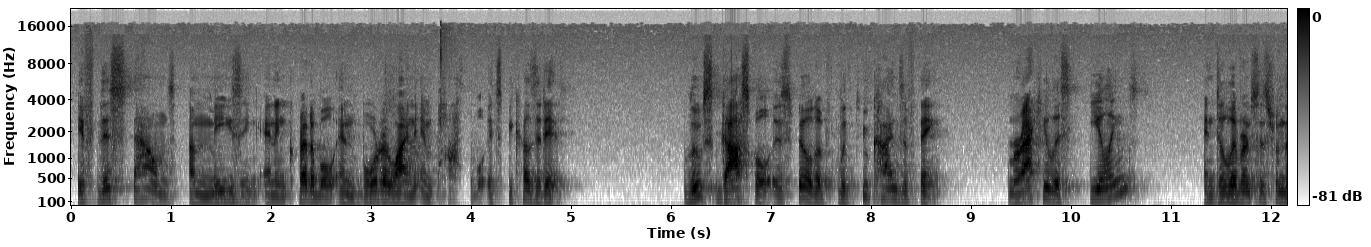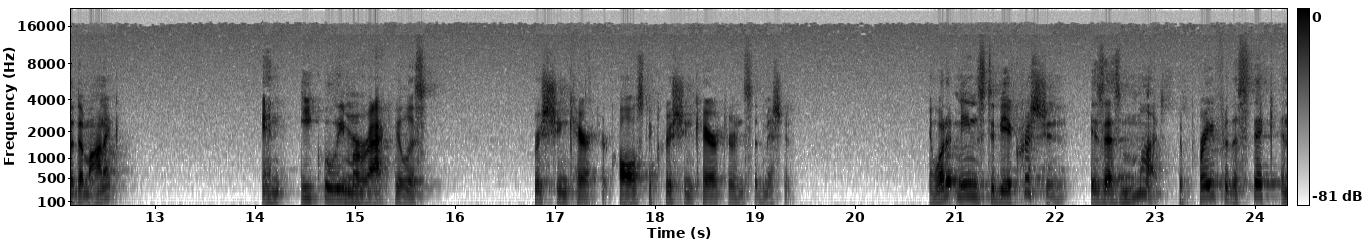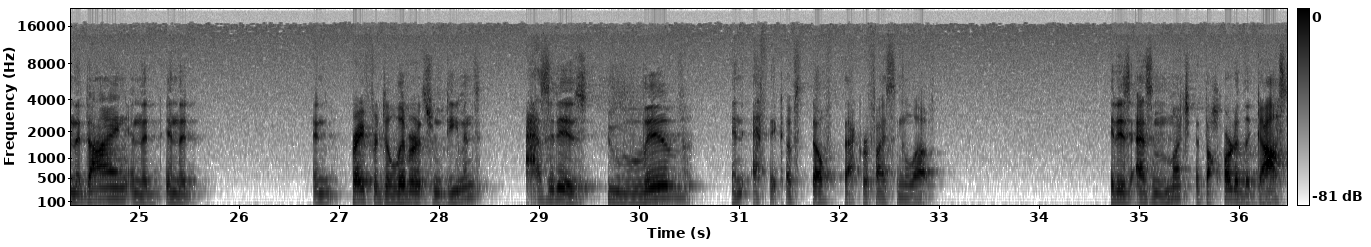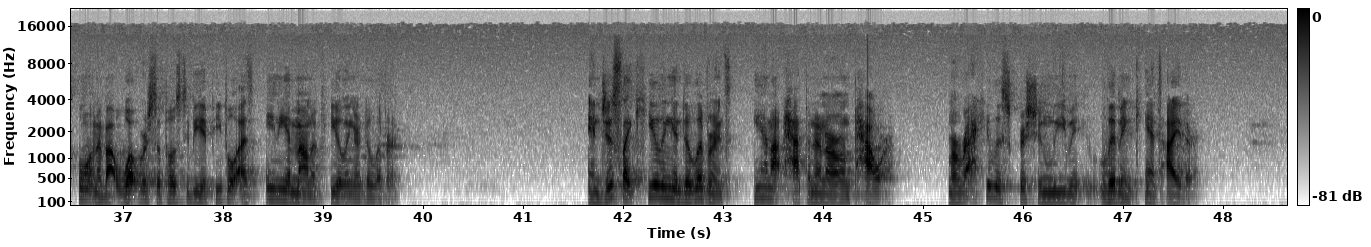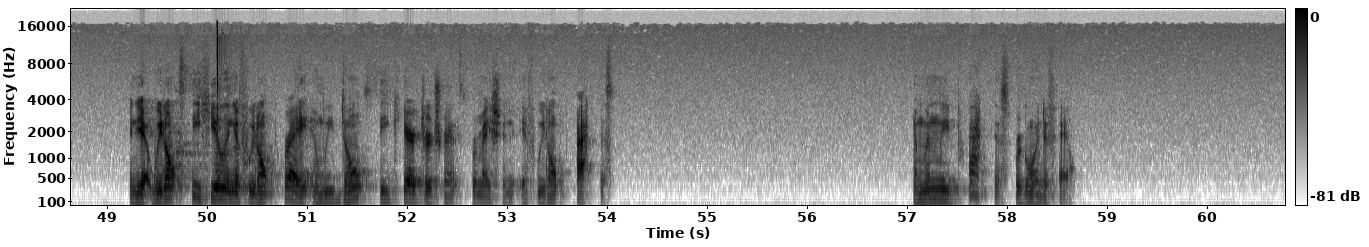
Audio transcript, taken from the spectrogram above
If this sounds amazing and incredible and borderline impossible, it's because it is. Luke's gospel is filled with two kinds of things miraculous healings and deliverances from the demonic, and equally miraculous Christian character, calls to Christian character and submission. And what it means to be a Christian is as much to pray for the sick and the dying and, the, and, the, and pray for deliverance from demons as it is to live an ethic of self sacrificing love. It is as much at the heart of the gospel and about what we're supposed to be a people as any amount of healing or deliverance. And just like healing and deliverance cannot happen in our own power, miraculous Christian living can't either. And yet we don't see healing if we don't pray, and we don't see character transformation if we don't practice. And when we practice, we're going to fail.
